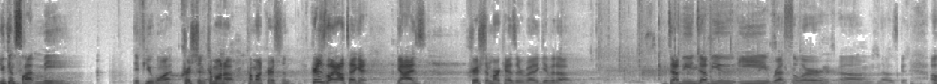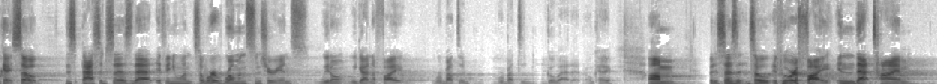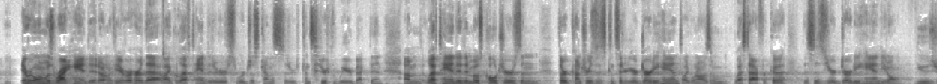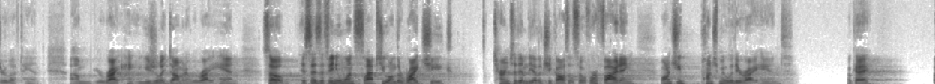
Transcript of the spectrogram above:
You can slap me if you want. Christian, come on up. Come on, Christian. Christian's like, I'll take it. Guys, Christian Marquez, everybody, give it up. WWE wrestler. Um, no, it's good. Okay, so this passage says that if anyone, so we're Roman centurions. We don't, we got in a fight. We're about to, we're about to go at it. Okay, um, but it says so. If we were to fight in that time, everyone was right-handed. I don't know if you ever heard that. Like left-handers were just kind of considered, weird back then. Um, left-handed in most cultures and third countries is considered your dirty hand. Like when I was in West Africa, this is your dirty hand. You don't use your left hand. Um, your right hand usually dominant with right hand. So it says if anyone slaps you on the right cheek, turn to them the other cheek also. So if we're fighting, why don't you punch me with your right hand? Okay,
